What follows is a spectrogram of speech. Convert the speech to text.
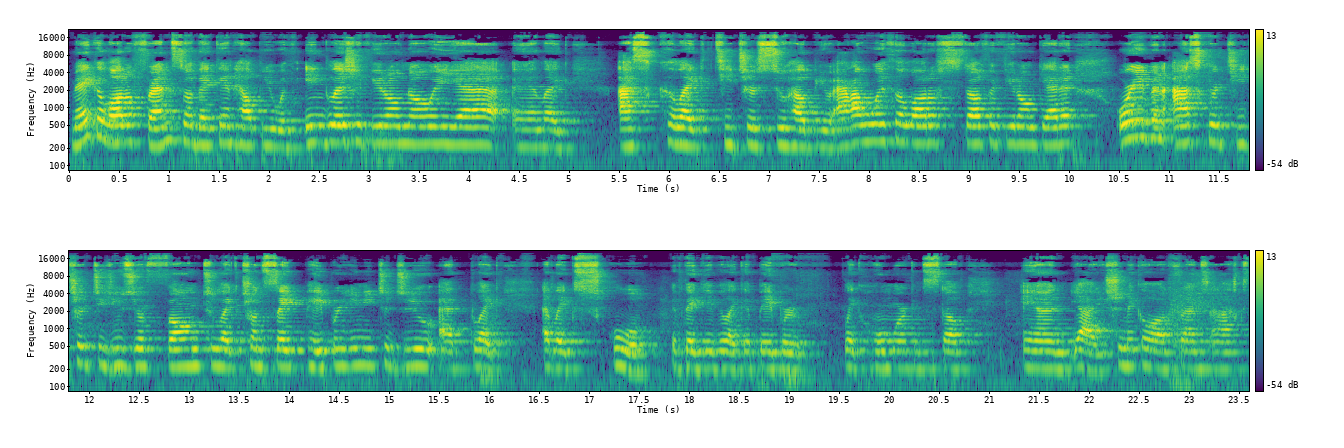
make a lot of friends so they can help you with English if you don't know it yet, and like ask like teachers to help you out with a lot of stuff if you don't get it, or even ask your teacher to use your phone to like translate paper you need to do at like at like school if they give you like a paper like homework and stuff. And yeah, you should make a lot of friends and ask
